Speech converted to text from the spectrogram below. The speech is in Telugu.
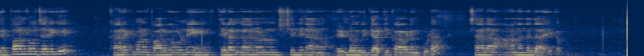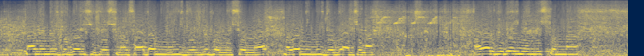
జపాన్లో జరిగే కార్యక్రమాన్ని పాల్గొనే తెలంగాణ నుంచి చెందిన రెండవ విద్యార్థి కావడం కూడా చాలా ఆనందదాయకం My name is Dubey Rishikesh. My father name is Dojli Parmeshwar. My mother name is Archana. Our village name is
